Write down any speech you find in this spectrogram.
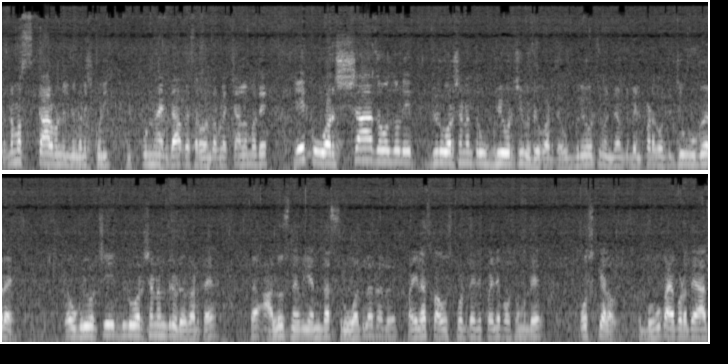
तर नमस्कार मंडळी मी गणेश कोळी. मी पुन्हा एकदा आपल्या सर्वांचा आपल्या चॅनलमध्ये एक वर्षा जवळजवळ एक दीड वर्षानंतर उगरीवरची व्हिडिओ काढते उगरीवरची म्हणजे आमच्या बेलपाडागावची जी उगर आहे त्या उगरीवरची एक दीड वर्षानंतर व्हिडिओ काढताय. तर आलोच नाही यंदा सुरुवातीलाच आलो आहे. पहिलाच पाऊस पडतोय आणि पहिल्या पावसामध्ये पोस्ट केला होता. तर बघू काय पडतं आहे आज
